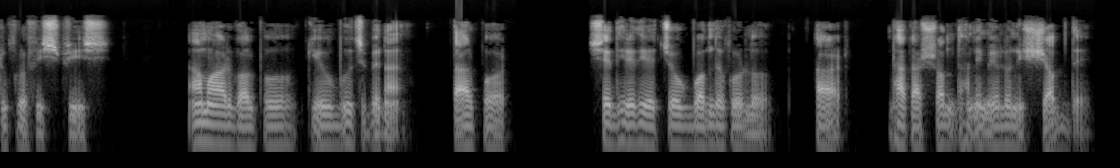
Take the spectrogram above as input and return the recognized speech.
টুকরো ফিসফিস। আমার গল্প কেউ বুঝবে না। তারপর সে ধীরে ধীরে চোখ বন্ধ করল আর ঢাকার সন্ধানে মেলো নিঃশব্দে।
